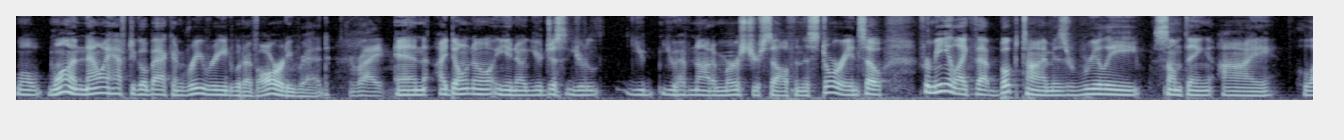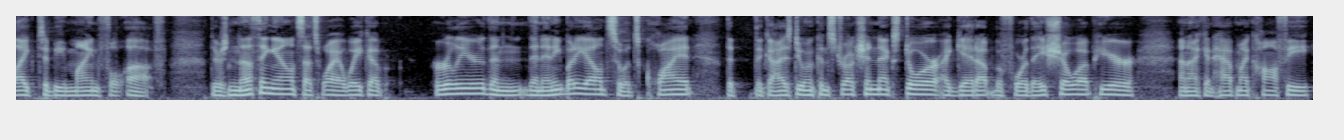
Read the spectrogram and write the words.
Well one now i have to go back and reread what i've already read. Right. and i don't know you know you're just you're you you have not immersed yourself in the story. And so for me like that book time is really something i like to be mindful of. There's nothing else. That's why i wake up earlier than than anybody else so it's quiet. The the guys doing construction next door. I get up before they show up here and i can have my coffee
